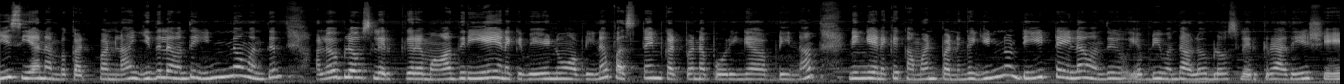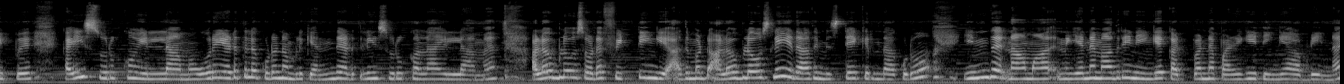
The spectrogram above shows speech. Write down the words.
ஈஸியாக நம்ம கட் பண்ணலாம். இதில் வந்து இன்னும் வந்து அலோ ப்ளவுஸில் இருக்கிற மாதிரியே எனக்கு வேணும் அப்படின்னா ஃபஸ்ட் டைம் கட் பண்ண போகிறீங்க அப்படின்னா நீங்கள் எனக்கு கமெண்ட் பண்ணுங்கள் இன்னும் டீட்டெயிலாக வந்து எப்படி வந்து அலோ ப்ளவுஸில் இருக்கிற அதே ஷேப்பு கை சுருக்கம் இல்லாமல் ஒரு இடத்துல கூட நம்மளுக்கு எந்த இடத்துலையும் சுருக்கம்லாம் இல்லாமல் அலோ ப்ளவுஸோட ஃபிட்டிங்கு அது மட்டும் அலோ ப்ளவுஸ்லேயே ஏதாவது மிஸ்டேக் இருந்தால் கூட இந்த நான் மா என்ன மாதிரி நீங்கள் கட் பண்ண பழகிட்டீங்க அப்படின்னா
